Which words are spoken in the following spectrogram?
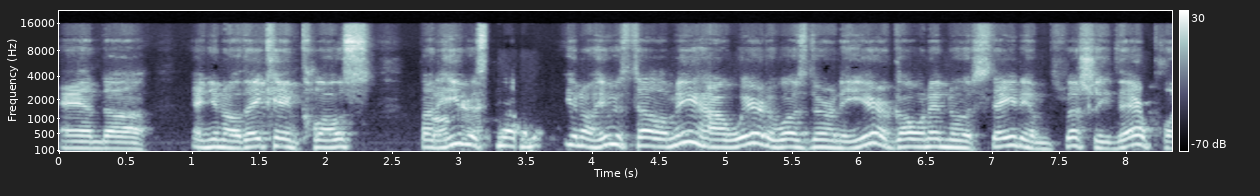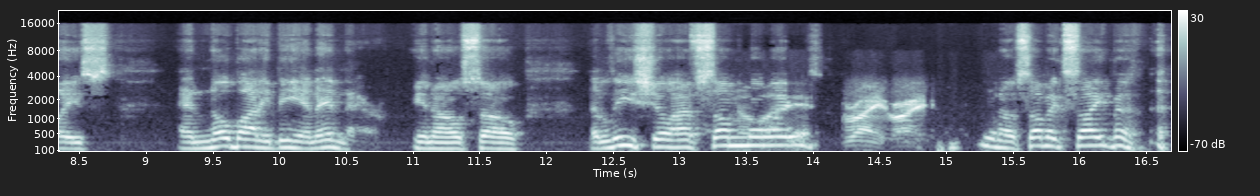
and uh, and you know they came close, but okay. he was telling, you know he was telling me how weird it was during the year going into a stadium, especially their place, and nobody being in there. You know, so at least you'll have some nobody. noise, right? Right. You know, some excitement.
